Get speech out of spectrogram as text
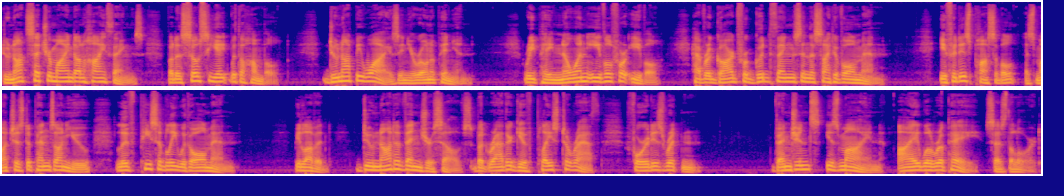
Do not set your mind on high things, but associate with the humble. Do not be wise in your own opinion. Repay no one evil for evil. Have regard for good things in the sight of all men. If it is possible, as much as depends on you, live peaceably with all men. Beloved, do not avenge yourselves, but rather give place to wrath, for it is written, Vengeance is mine, I will repay, says the Lord.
